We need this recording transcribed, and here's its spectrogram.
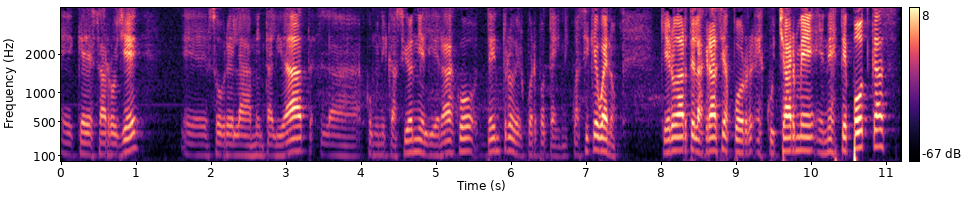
eh, que desarrollé eh, sobre la mentalidad, la comunicación y el liderazgo dentro del cuerpo técnico. Así que bueno, quiero darte las gracias por escucharme en este podcast.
